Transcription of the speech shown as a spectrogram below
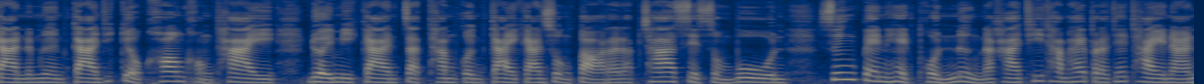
การดำเนินการที่เกี่ยวข้องของไทย โดยมีการจัดทำกลไกการส่งต่อระดับชาติเสร็จสมบูรณ์ ซึ่งเป็นเหตุผลหนึ่งนะคะ ที่ทำให้ประเทศไทยนั้น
